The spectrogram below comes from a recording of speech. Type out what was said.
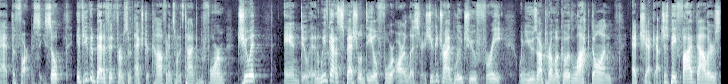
at the pharmacy. So if you could benefit from some extra confidence when it's time to perform, chew it and do it. And we've got a special deal for our listeners. You can try Blue Chew free when you use our promo code locked on at checkout. Just pay $5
